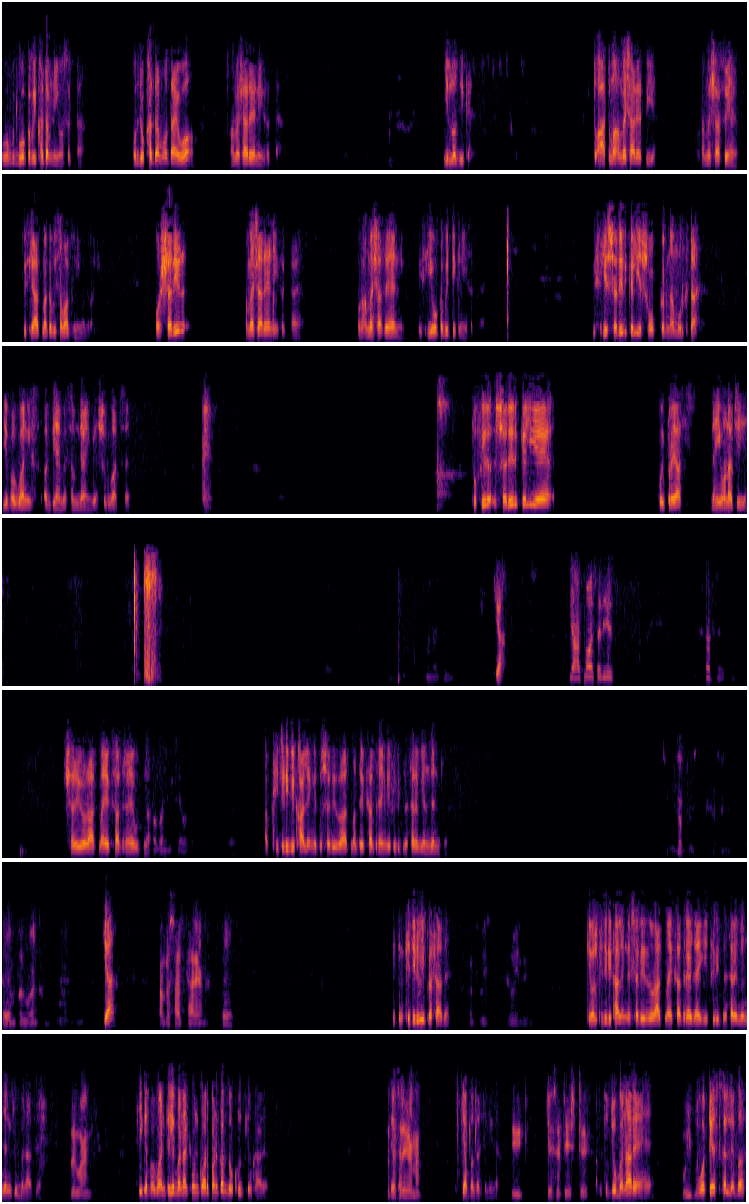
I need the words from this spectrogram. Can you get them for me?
वो वो कभी खत्म नहीं हो सकता। और जो खत्म होता है, वो हमेशा रह नहीं सकता। ये लॉजिक है। तो आत्मा हमेशा रहती है हमेशा से है। तो इसलिए आत्मा कभी समाप्त नहीं होने वाली। और शरीर हमेशा रह नहीं सकता है और हमेशा से है नहीं, इसलिए वो कभी टिक नहीं सकता है। इसलिए शरीर के लिए शोक करना मूर्खता है। ये भगवान इस अध्याय में समझाएँगे शुरुआत से। तो फिर शरीर के लिए कोई प्रयास नहीं होना चाहिए? होना चाहिए। क्या? कि आत्मा और शरीर साथ रहे शरीर और आत्मा एक साथ रहे उतना। की अब खिचड़ी भी खा लेंगे तो शरीर और आत्मा तो एक साथ रहेंगे फिर इतने सारे व्यंजन क्यों? हम भगवान क्या? हम प्रसाद खा रहे हैं ना हम्म लेकिन खिचड़ी भी प्रसाद है। केवल खिचड़ी खा लेंगे शरीर और आत्मा एक साथ रह जाएगी फिर इतने सारे व्यंजन क्यों बनाते हैं? भगवान। ठीक है भगवान के लिए बना के उनको अर्पण कर दो खुद क्यों खा रहे हो? पता चलेगा ना। क्या पता चलेगा। कैसा टेस्ट है। तो जो बना रहे हैं वो टेस्ट कर ले बस।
